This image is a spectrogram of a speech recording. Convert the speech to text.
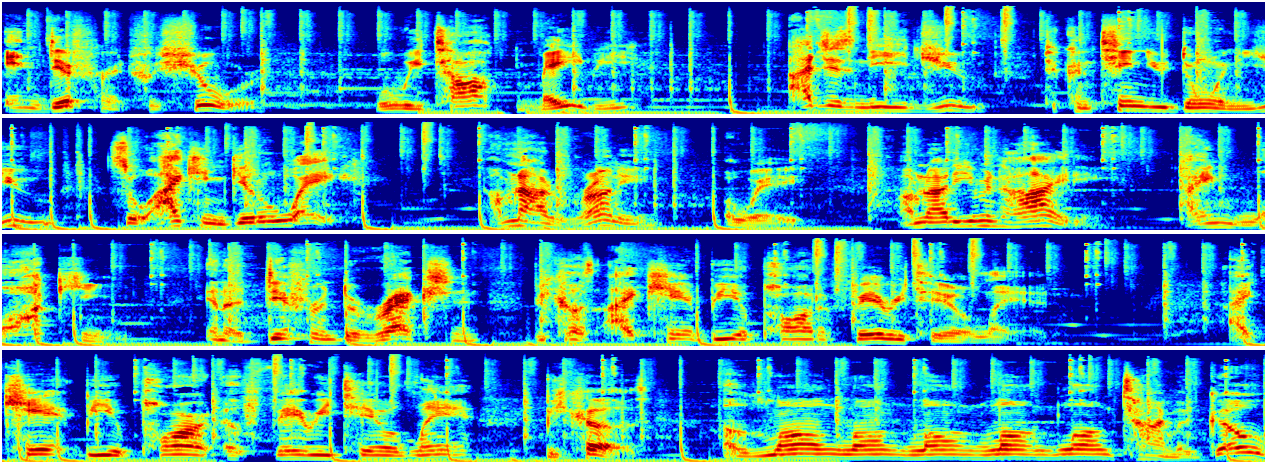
indifferent for sure. Will we talk? Maybe. I just need you to continue doing you so I can get away. I'm not running away. I'm not even hiding. I'm walking in a different direction because I can't be a part of fairy tale land. I can't be a part of fairy tale land because a long, long, long, long, long time ago,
